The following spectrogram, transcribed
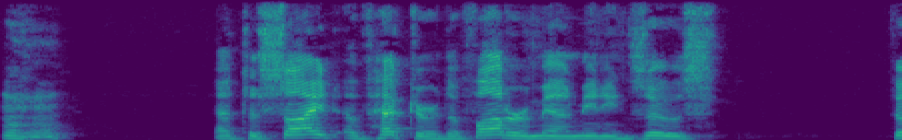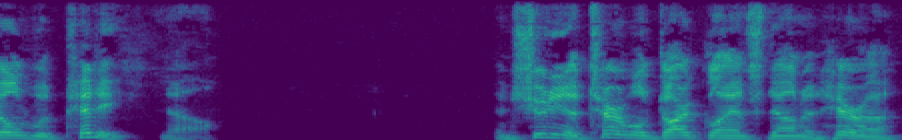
hmm At the sight of Hector, the father of men, meaning Zeus, filled with pity now, and shooting a terrible dark glance down at Hera,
